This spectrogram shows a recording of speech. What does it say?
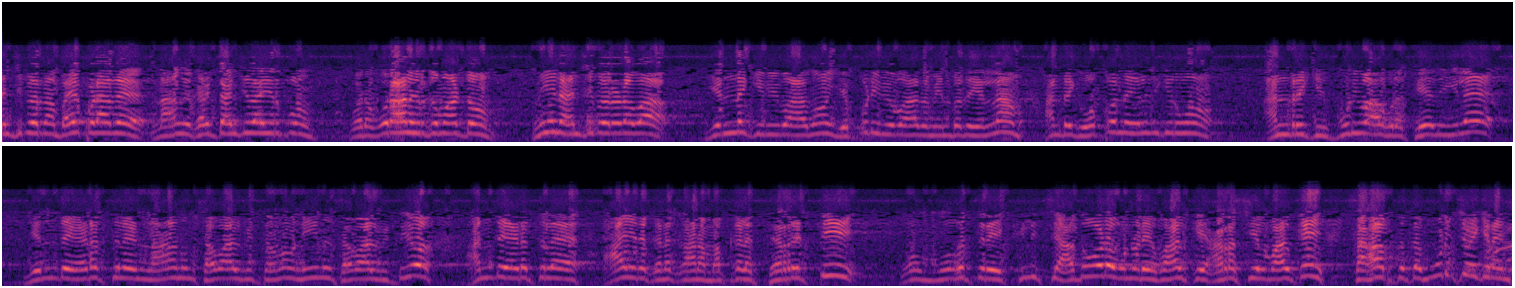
அஞ்சு பேர் தான். பயப்படாத. நாங்க கரெக்டா அஞ்சு தான் இருப்போம். ஒரு ஒரு ஆள் இருக்க மாட்டோம். நீ அஞ்சு பேரோட வா என்னைக்கு விவாதம்? எப்படி விவாதம்? என்பதை எல்லாம் அன்றைக்கு ஒப்பந்தம் எழுதிக்கிறோம் அன்றைக்கு முடிவாகிற தேதியில எந்த இடத்துல நானும் சவால் விட்டனோ நீனும் சவால் விட்டியோ அந்த இடத்துல ஆயிரக்கணக்கான மக்களை திரட்டி உன் முகத்திலே கிழிச்சு அதோட உன்னுடைய வாழ்க்கை அரசியல் வாழ்க்கை சகாப்தத்தை முடிச்சு வைக்கிறேன்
